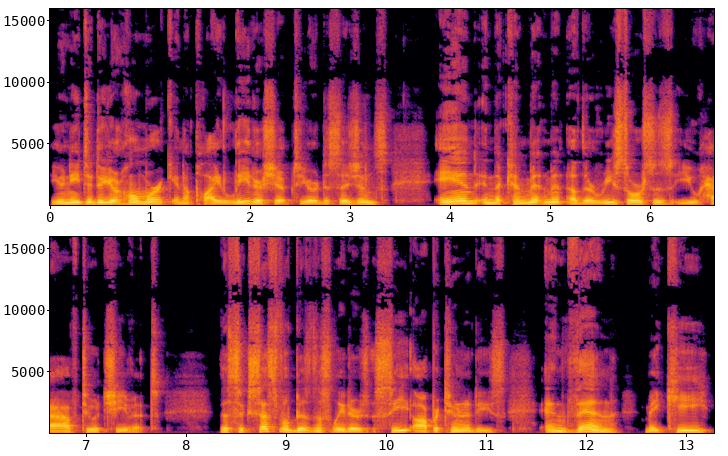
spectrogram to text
You need to do your homework and apply leadership to your decisions and in the commitment of the resources you have to achieve it. The successful business leaders see opportunities and then make key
